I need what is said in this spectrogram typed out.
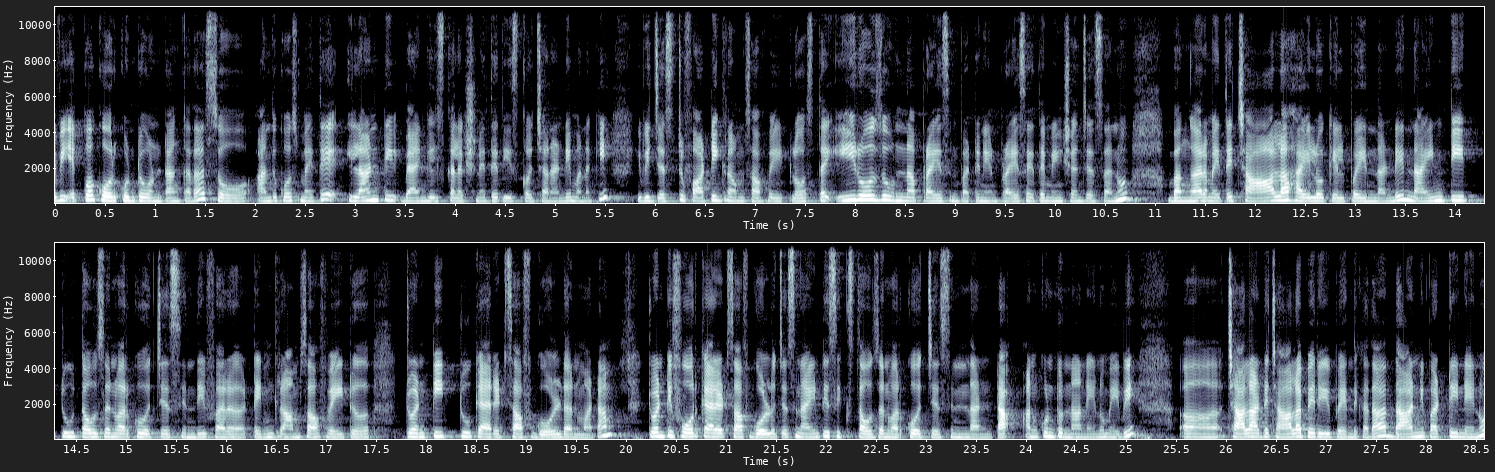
ఇవి ఎక్కువ కోరుకుంటూ ఉంటాం కదా. సో అందుకోసం అయితే ఇలాంటి బ్యాంగిల్స్ కలెక్షన్ అయితే తీసుకొచ్చానండి మనకి. ఇవి జస్ట్ ఫార్టీ గ్రామ్స్ ఆఫ్ వెయిట్లో వస్తాయి. ఈ రోజు ఉన్న ప్రైస్ని బట్టి నేను ప్రైస్ అయితే మెన్షన్ చేశాను. బంగారం అయితే చాలా హైలోకి వెళ్ళిపోయిందండి. నైంటీ టూ థౌజండ్ వరకు వచ్చేసింది for ten grams of weight. Twenty two carats of gold అనమాట twenty four carats of gold వచ్చేసి నైంటీ సిక్స్ థౌజండ్ వరకు వచ్చేసి వచ్చేసిందంట అనుకుంటున్నాను నేను మేబీ చాలా అంటే చాలా పెరిగిపోయింది కదా. దాన్ని బట్టి నేను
